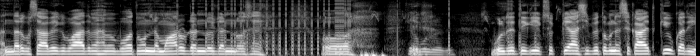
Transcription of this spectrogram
अंदर घुसावे के बाद में हमें बहुत उनने मारो डंडो डंडों से। और बोल रहे थे कि एक सौ इक्यासी पे तुमने शिकायत क्यों करी?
